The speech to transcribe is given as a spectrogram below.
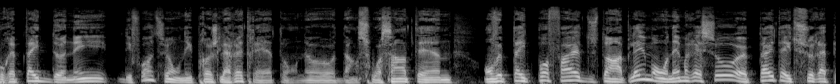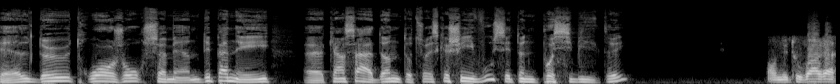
pourraient peut-être donner, des fois, tu sais, on est proche de la retraite, on a dans soixantaine, on veut peut-être pas faire du temps plein, mais on aimerait ça euh, peut-être être sur appel, deux, trois jours semaine, dépanner, euh, quand ça donne tout ça. Est-ce que chez vous, c'est une possibilité? on est ouvert à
